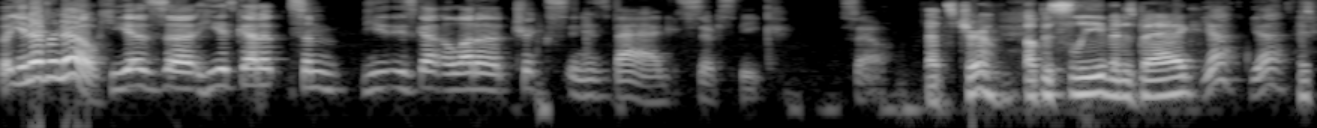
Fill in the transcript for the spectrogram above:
But you never know. He has uh, he has got a, some he, he's got a lot of tricks in his bag, so to speak. So That's true. Up his sleeve in his bag. yeah, yeah, His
